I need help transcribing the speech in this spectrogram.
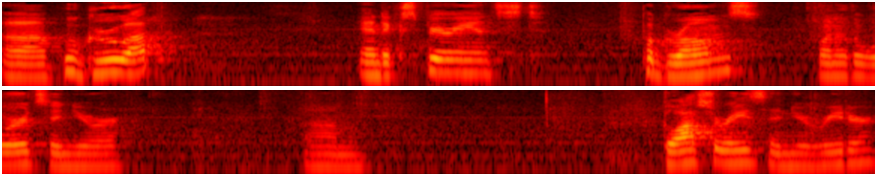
uh, who grew up and experienced pogroms, one of the words in your um, glossaries in your reader,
